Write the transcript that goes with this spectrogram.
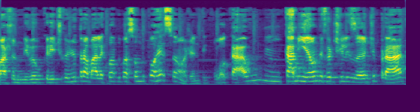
abaixo do nível crítico, a gente trabalha com adubação de correção. A gente tem que colocar um, caminhão de fertilizante para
